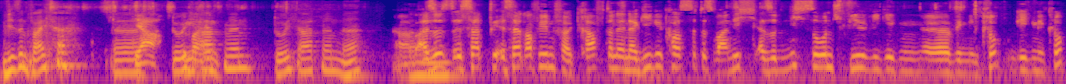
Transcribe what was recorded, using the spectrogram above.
Wir sind weiter. Äh, ja, durchatmen, immerhin. durchatmen, ne? Ja, also es, es, hat, es hat auf jeden Fall Kraft und Energie gekostet. Das war nicht, also nicht so ein Spiel wie gegen, äh, wegen den Club, gegen den Club.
